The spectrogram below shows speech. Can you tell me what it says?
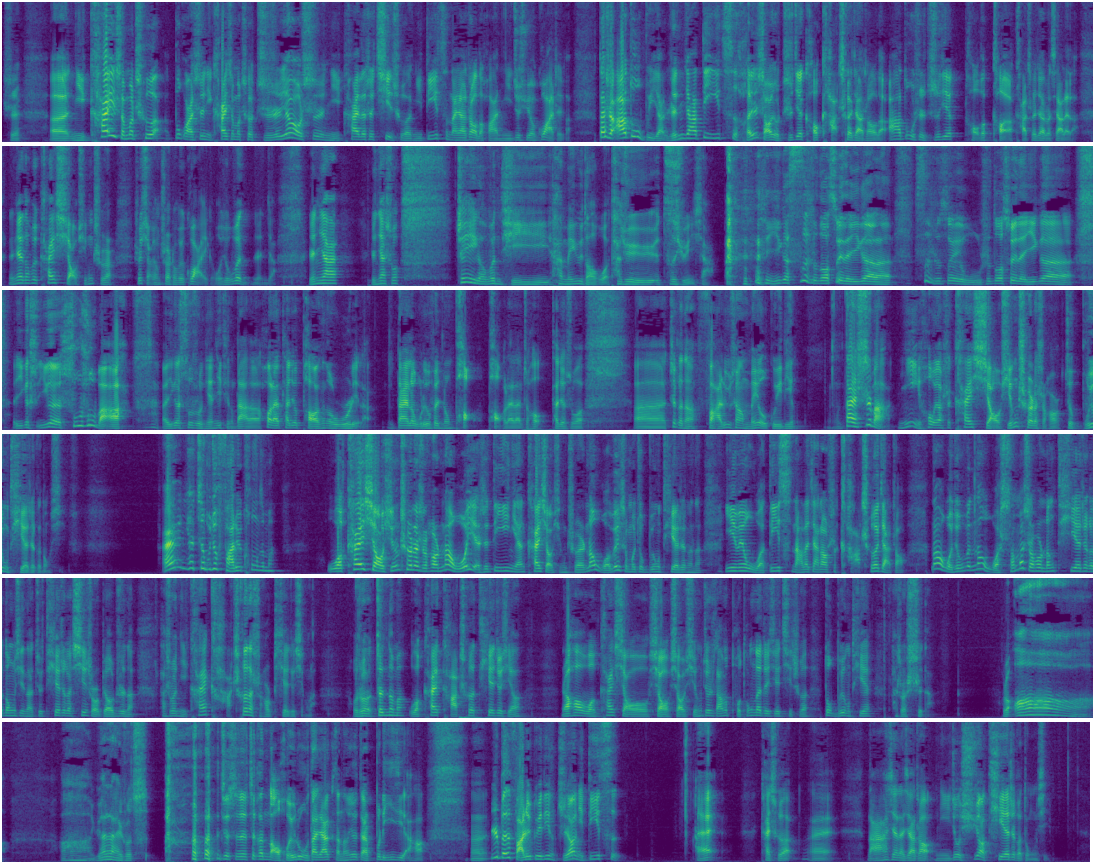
是，呃，你开什么车，不管是你开什么车，只要是你开的是汽车，你第一次拿驾照的话，你就需要挂这个。但是阿杜不一样，人家第一次很少有直接考卡车驾照的，阿杜是直接考的考卡车驾照下来的，人家都会开小型车，说小型车都会挂一个。我就问人家，人家人家说。这个问题还没遇到过，他去咨询一下，一个四十多岁的一个四十岁五十多岁的一个一个一个叔叔吧啊，一个叔叔年纪挺大的，后来他就跑那个屋里了，待了五六分钟，跑跑回来了之后，他就说，呃这个呢法律上没有规定，但是嘛，你以后要是开小型车的时候就不用贴这个东西，哎，你看这不就法律空子吗？我开小型车的时候，那我也是第一年开小型车，那我为什么就不用贴这个呢？因为我第一次拿的驾照是卡车驾照，那我就问，那我什么时候能贴这个东西呢？就贴这个新手标志呢？他说你开卡车的时候贴就行了。我说真的吗？我开卡车贴就行，然后我开小小小型，就是咱们普通的这些汽车都不用贴。他说是的。我说哦啊，原来如此，就是这个脑回路，大家可能有点不理解哈。嗯，日本法律规定，只要你第一次，哎，开车，哎，拿下来驾照，你就需要贴这个东西，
